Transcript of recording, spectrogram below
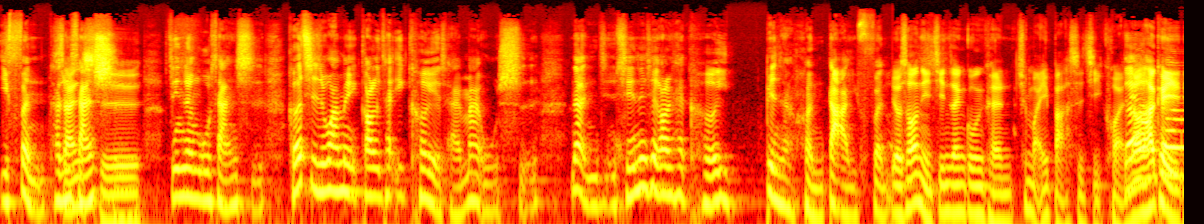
一份，它是三十，十，金针菇三十，可是其实外面高丽菜一颗也才卖五十，那你其实那些高丽菜可以变成很大一份。有时候你金针菇可能去买一把十几块，啊然后它可以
